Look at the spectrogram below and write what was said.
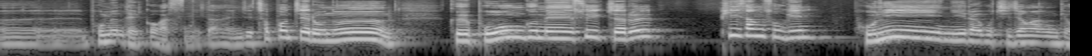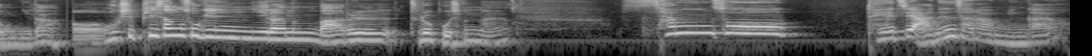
어, 보면 될 것 같습니다. 이제 첫 번째로는 그 보험금의 수익자를 피상속인 본인이라고 지정한 경우입니다. 어, 혹시 피상속인이라는 말을 들어보셨나요? 상속 되지 않은 사람인가요?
